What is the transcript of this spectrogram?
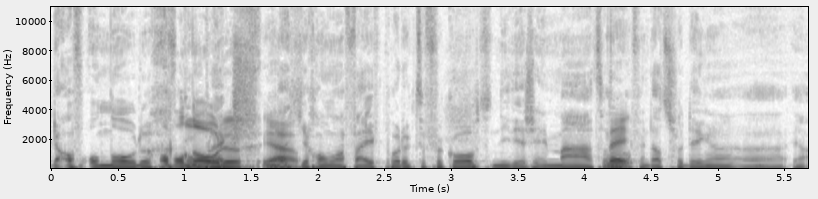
Ja, of onnodig. Of onnodig, ja. Dat je gewoon maar vijf producten verkoopt, niet eens in maten nee. of in dat soort dingen. Uh, ja.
